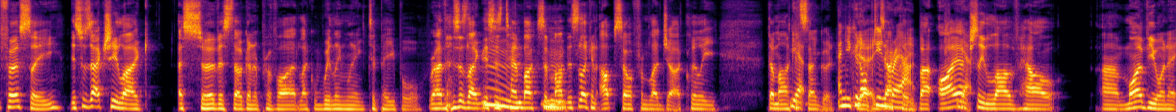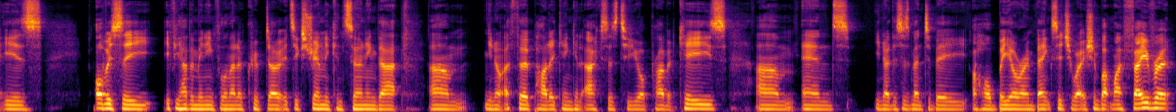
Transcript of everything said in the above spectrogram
firstly, this was actually like a service they were going to provide like willingly to people. Right? This is like this is 10 bucks a month. This is like an upsell from Ledger. Clearly the market's Yep. no good. And you can opt in or out. But I Yep. actually love how um, my view on it is obviously if you have a meaningful amount of crypto, it's extremely concerning that um, you know a third party can get access to your private keys, um, and you know this is meant to be a whole be your own bank situation. But my favorite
